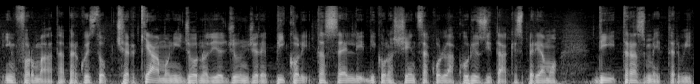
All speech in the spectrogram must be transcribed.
informata. Per questo cerchiamo ogni giorno di aggiungere piccoli tasselli di conoscenza con la curiosità che speriamo di trasmettervi.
